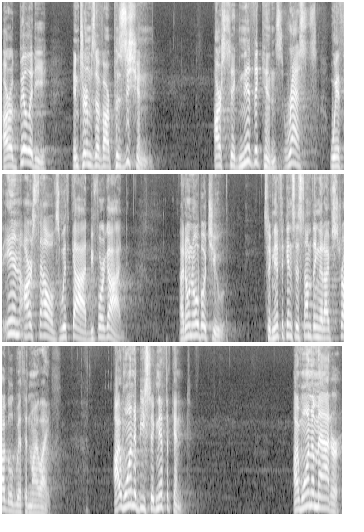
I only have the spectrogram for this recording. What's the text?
our ability in terms of our position. Our significance rests within ourselves, with God, before God. I don't know about you. Significance is something that I've struggled with in my life. I want to be significant. I want to matter.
